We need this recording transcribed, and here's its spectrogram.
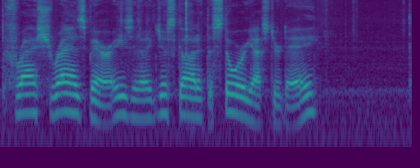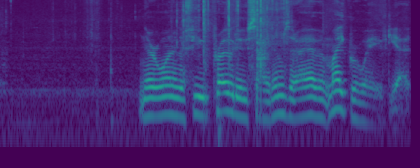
fresh raspberries that I just got at the store yesterday. They're one of the few produce items that I haven't microwaved yet.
